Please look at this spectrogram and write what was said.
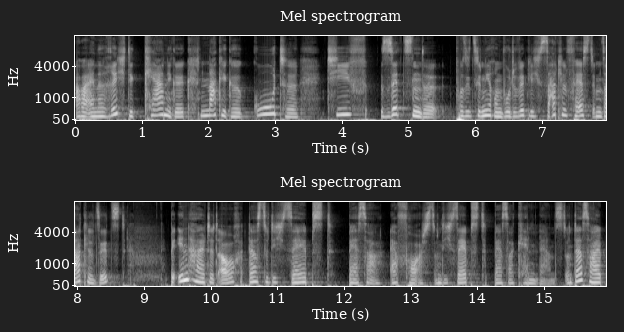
Aber eine richtig kernige, knackige, gute, tief sitzende Positionierung, wo du wirklich sattelfest im Sattel sitzt, beinhaltet auch, dass du dich selbst besser erforschst und dich selbst besser kennenlernst. Und deshalb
